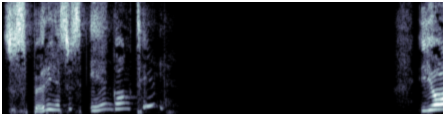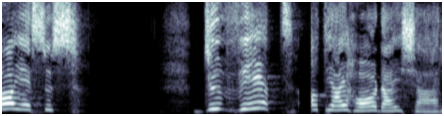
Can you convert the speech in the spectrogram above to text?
så spør Jesus en gang til. Ja, Jesus, du vet at jeg har deg kjær.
